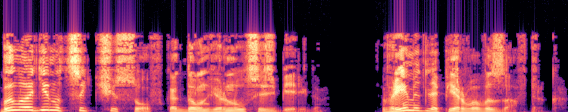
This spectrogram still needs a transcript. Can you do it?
Было одиннадцать часов, когда он вернулся с берега. Время для первого завтрака.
